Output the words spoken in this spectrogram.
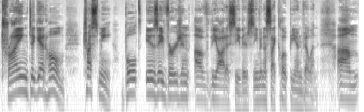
trying to get home. Trust me, Bolt is a version of the Odyssey. There's even a Cyclopean villain. Um,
